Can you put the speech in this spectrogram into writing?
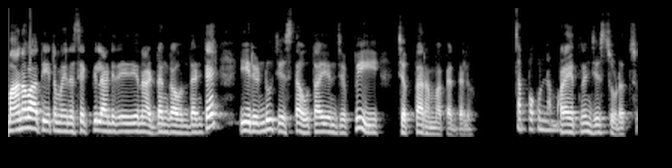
మానవాతీతమైన శక్తి లాంటిది ఏదైనా అడ్డంగా ఉందంటే ఈ రెండు చేస్తే అవుతాయి అని చెప్పి చెప్తారమ్మా పెద్దలు. తప్పకుండా ప్రయత్నం చేసి చూడొచ్చు.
